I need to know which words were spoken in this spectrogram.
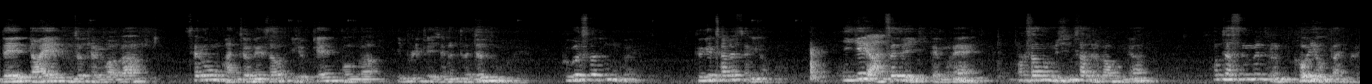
내 나의 분석 결과가 새로운 관점에서 이렇게 뭔가 임플리케이션을 던져주는 거예요. 그걸 써주는 거예요. 그게 차별성이라고. 이게 안 써져 있기 때문에 박사 논문 심사 들어가 보면 혼자 쓴 것들은 거의 없다니까요.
